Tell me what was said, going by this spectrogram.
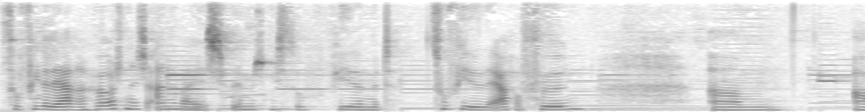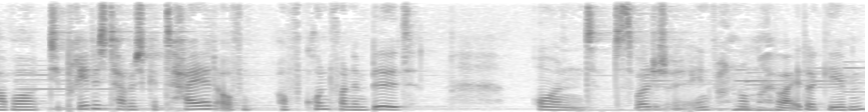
So viele Lehrer höre ich nicht an, weil ich will mich nicht so viel mit zu viel Lehre füllen. Ähm, aber die Predigt habe ich geteilt auf, aufgrund von einem Bild. Und das wollte ich euch einfach nur mal weitergeben,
